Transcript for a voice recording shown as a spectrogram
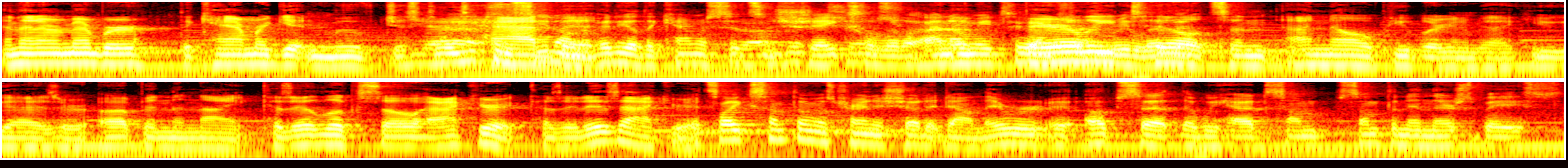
And then I remember the camera getting moved just Yes. a You You can see tad it on the video. The camera sits Yeah, and shakes a little. from I know me too. I'm barely starting to relive it. tilts, and I know people are going to be like, "You guys are up in the night" because it looks so accurate. Because it is accurate. It's like something was trying to shut it down. They were uh, upset that we had some something in their space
